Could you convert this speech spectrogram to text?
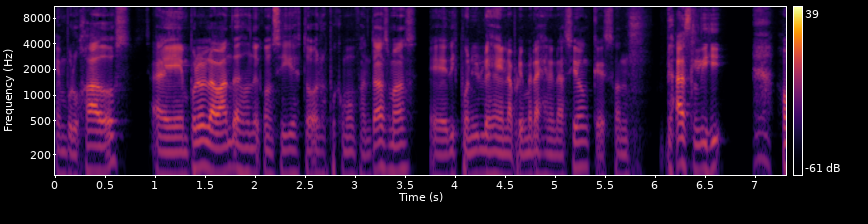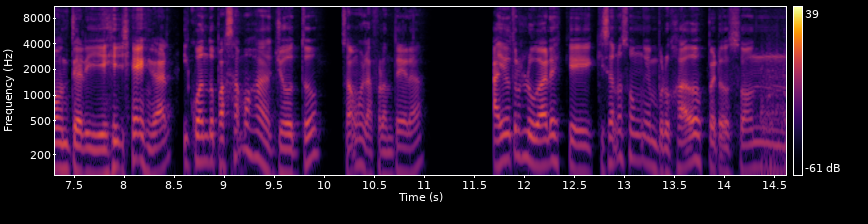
embrujados. Eh, en Pueblo de la Banda es donde consigues todos los Pokémon fantasmas eh, disponibles en la primera generación, que son Gastly, Haunter y Gengar. Y cuando pasamos a Yoto, pasamos la frontera, hay otros lugares que quizá no son embrujados, pero son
